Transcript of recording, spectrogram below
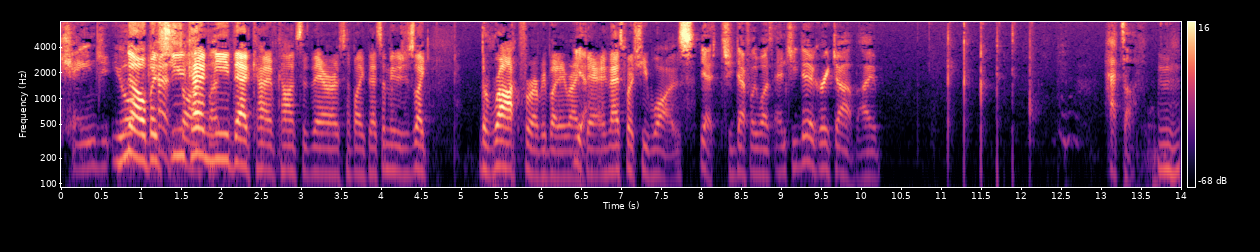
change. You no, but kinda you kind of need that kind of constant there or something like that. Something that's just like the rock for everybody right Yeah. there, and that's what she was. Yeah, she definitely was, and she did a great job. I hats off. Mm-hmm.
